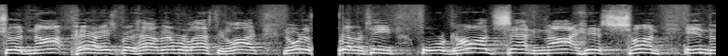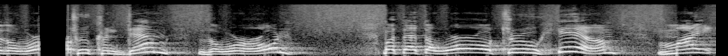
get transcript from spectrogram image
should not perish but have everlasting life. Notice 17, for God sent not his Son into the world to condemn the world, but that the world through him might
